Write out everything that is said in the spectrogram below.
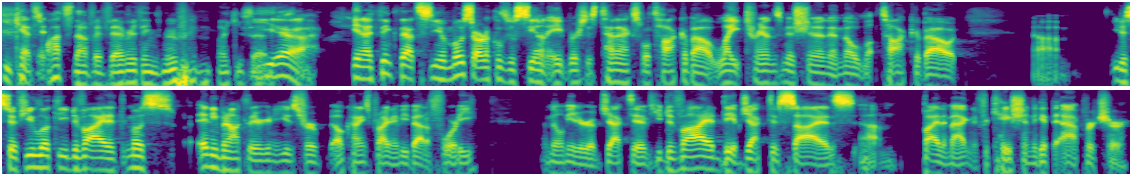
You can't spot stuff if everything's moving, like you said. Yeah. And I think that's, you know, most articles you'll see on 8 versus 10x will talk about light transmission and they'll talk about, um, you know, so if you look, you divide it, most, any binocular you're going to use for elk hunting is probably going to be about a 40 millimeter objective. You divide the objective size um, by the magnification to get the aperture.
